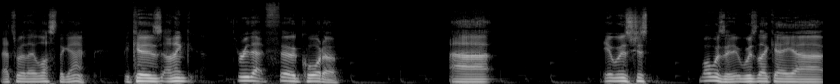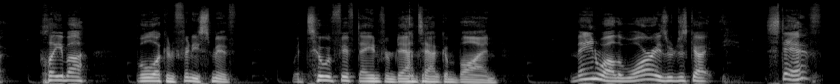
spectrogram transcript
that's where they lost the game because I think through that third quarter, uh, it was just what was it? It was like a uh, Kleber, Bullock, and Finney Smith were two of fifteen from downtown combined. Meanwhile, the Warriors would just go, Steph,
